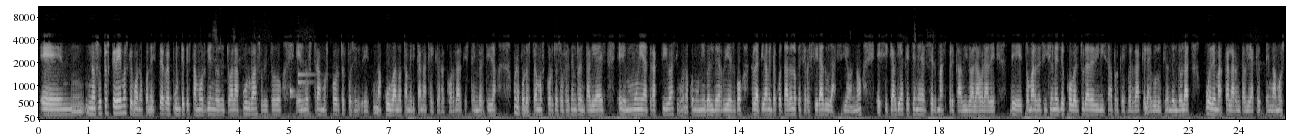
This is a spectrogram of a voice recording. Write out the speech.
eh, nosotros creemos que bueno con este repunte que estamos viendo de toda la curva sobre todo en los tramos cortos pues es una curva norteamericana que hay que recordar que está invertida bueno por los tramos cortos ofrecen rentabilidades eh, muy atractivas y bueno con un nivel de riesgo relativamente acotado en lo que se refiere a duración no eh, sí que habría que tener ser más precavido a la hora de tomar decisiones de cobertura de divisa, porque es verdad que la evolución del dólar puede marcar la rentabilidad que obtengamos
